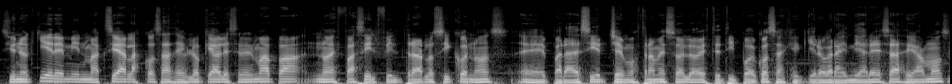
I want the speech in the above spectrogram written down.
si uno quiere min-maxear las cosas desbloqueables en el mapa, no es fácil filtrar los iconos eh, para decir, che, mostrame solo este tipo de cosas que quiero grindear esas, digamos.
